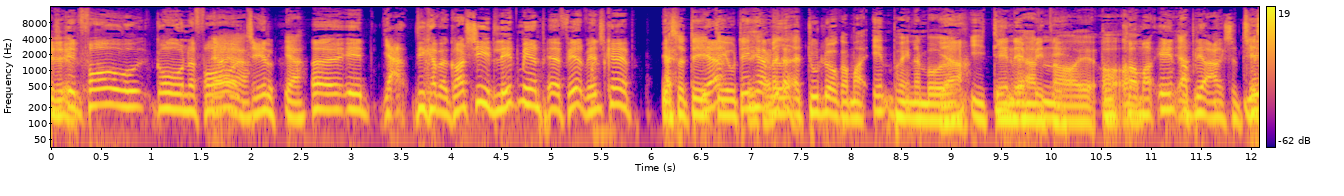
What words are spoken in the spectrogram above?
Et- et forudgående forhold Ja, ja. til. Ja. Øh, et, ja, vi kan vel godt sige et lidt mere end perifert venskab. Altså, det, Ja, det er jo det, det her med, at du lukker mig ind på en eller anden måde Ja, i det din nemlig verden. det. Og, øh, Du og, kommer ind ja. og bliver accepteret,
